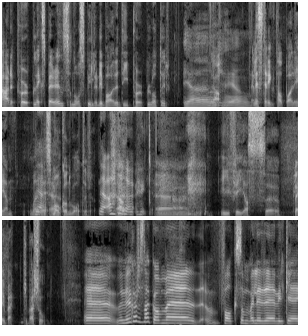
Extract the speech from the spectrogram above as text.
er det Purple Experience, så nå spiller de bare Deep Purple-låter. Ja, ok, ja. Eller strengt tatt bare én. Bare- Ja. Smoke on Water. Ja. Eh, I frijazz playback-versjon. Eh, men vi vil kanskje snakke om eh, folk som, eller eh, hvilke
